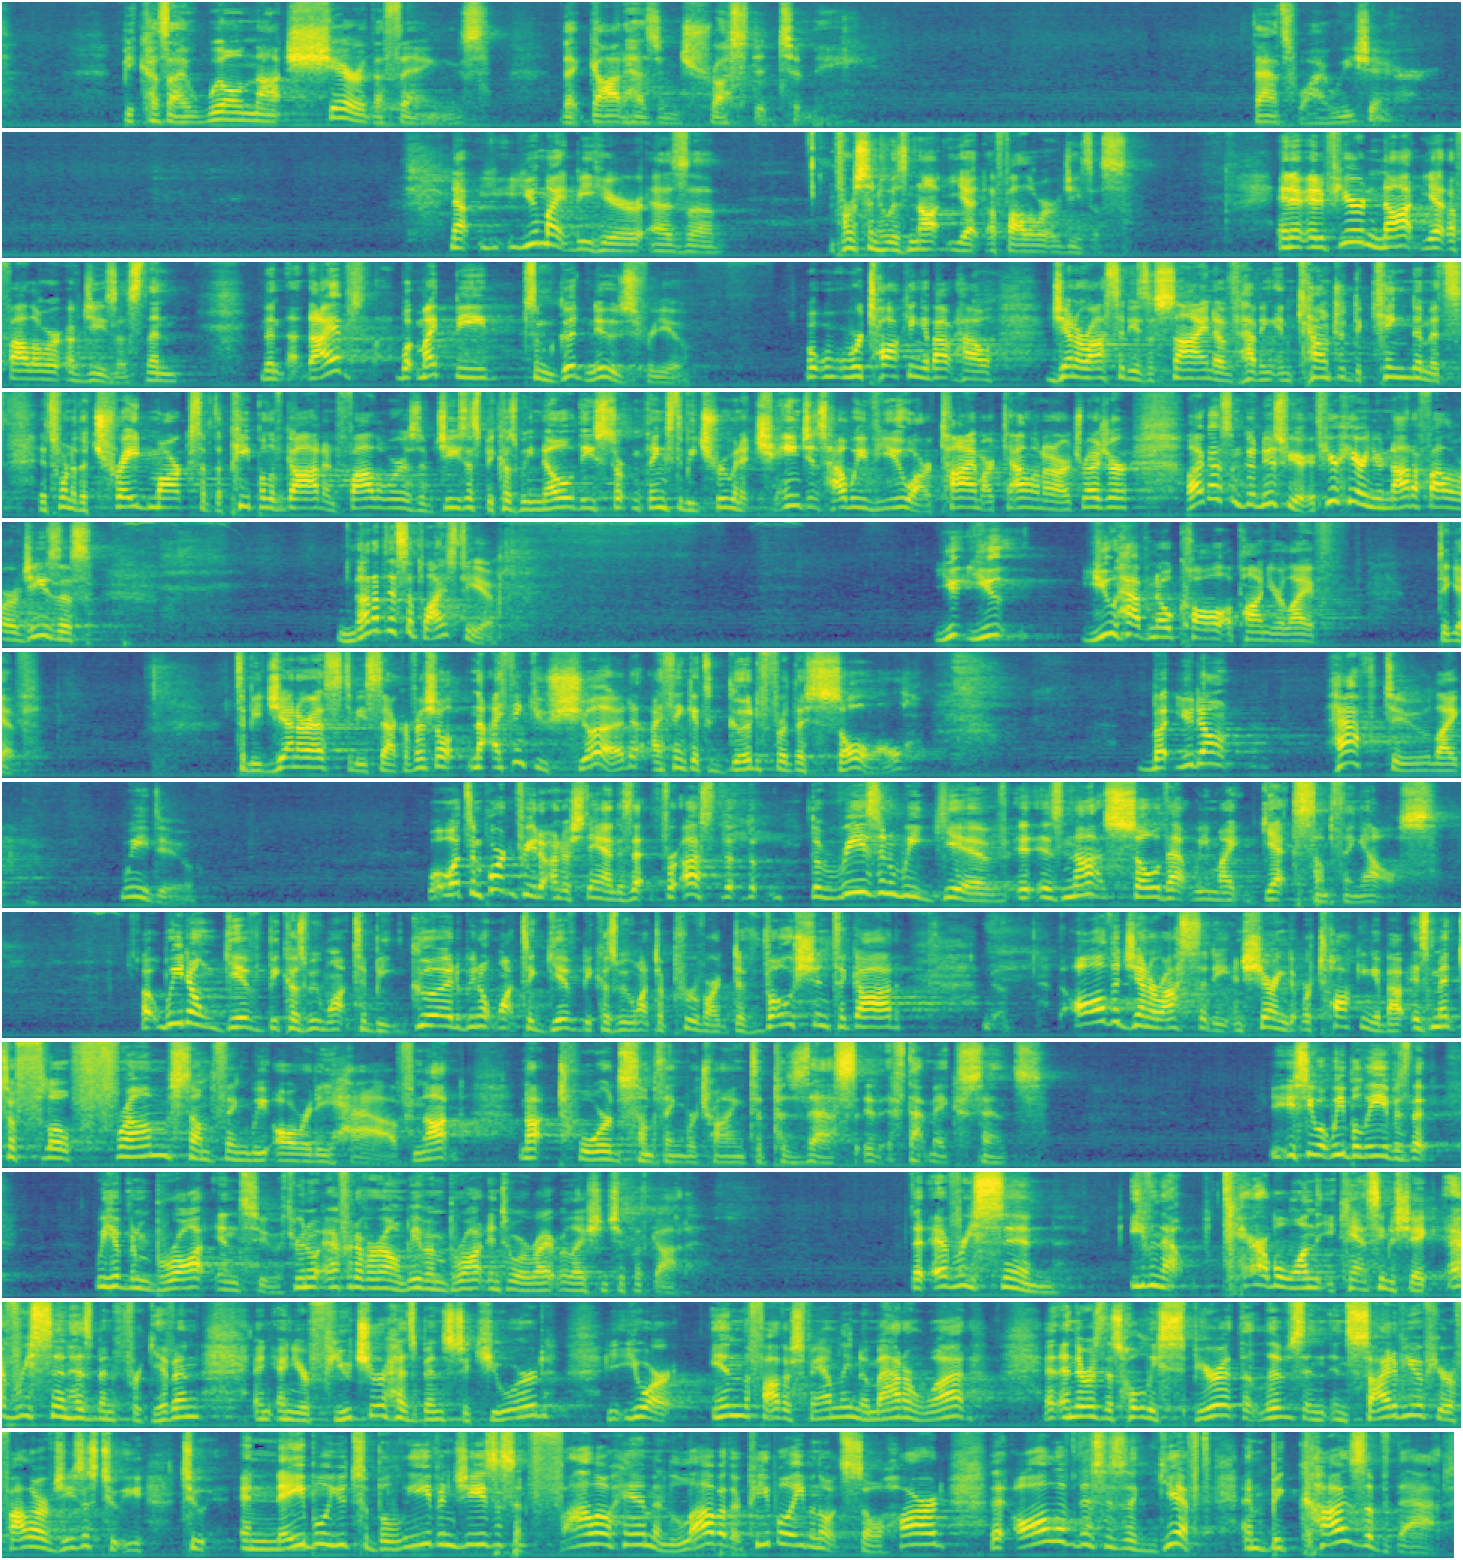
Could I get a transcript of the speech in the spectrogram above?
because I will not share the things that God has entrusted to me? That's why we share. Now, you might be here as a person who is not yet a follower of Jesus. And if you're not yet a follower of Jesus, then, then I have what might be some good news for you. We're talking about how generosity is a sign of having encountered the kingdom. It's, it's one of the trademarks of the people of God and followers of Jesus because we know these certain things to be true and it changes how we view our time, our talent, and our treasure. Well, I've got some good news for you. If you're here and you're not a follower of Jesus, none of this applies to you. You, you, you have no call upon your life to give, to be generous, to be sacrificial. Now, I think you should. I think it's good for the soul. But you don't have to like we do. Well, what's important for you to understand is that for us, the, the, the reason we give is not so that we might get something else. Uh, we don't give because we want to be good. We don't want to give because we want to prove our devotion to God. All the generosity and sharing that we're talking about is meant to flow from something we already have, not, not towards something we're trying to possess, if, if that makes sense. You see, what we believe is that we have been brought into, through no effort of our own, we have been brought into a right relationship with God. That every sin, even that terrible one that you can't seem to shake, every sin has been forgiven and, and your future has been secured. You are in the Father's family no matter what. And, and there is this Holy Spirit that lives in, inside of you if you're a follower of Jesus to, to enable you to believe in Jesus and follow Him and love other people, even though it's so hard. That all of this is a gift. And because of that,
